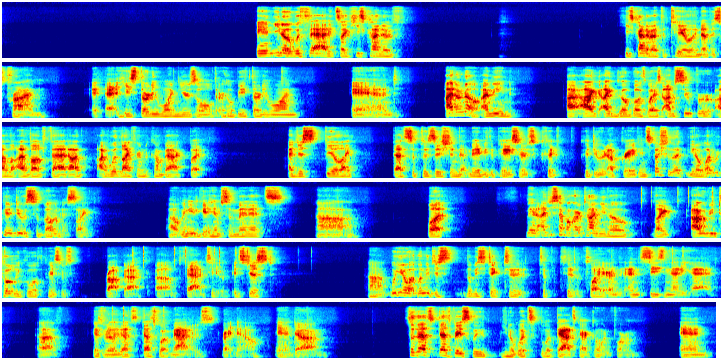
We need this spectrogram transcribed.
and you know, with that, it's like he's kind of he's kind of at the tail end of his prime. He's 31 years old, or he'll be 31, and I don't know. I mean, I I, I can go both ways. I'm super. I, I love Thad. I I would like for him to come back, but I just feel like that's a position that maybe the Pacers could could do an upgrade, and especially like you know what are we going to do with Sabonis? Like, uh, we need to get him some minutes. Uh, but man, I just have a hard time. You know, like I would be totally cool if the Pacers brought back um, Thad too. It's just. Uh, well, you know what? Let me just let me stick to to, to the player and, and the season that he had, because uh, really that's that's what matters right now. And um, so that's that's basically you know what's what Thad's got going for him, and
